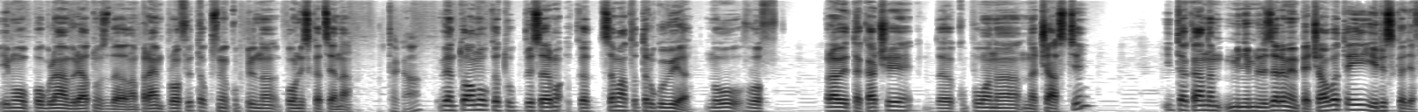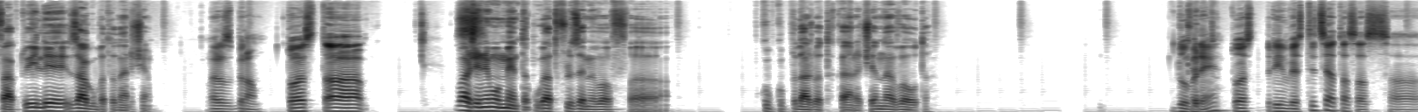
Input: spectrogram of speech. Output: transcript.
е имало по-голяма вероятност да направим профит, ако сме купили на по-ниска цена. Така. Евентуално като при сама, като самата търговия, но в прави така, че да купува на, на части и така на, минимализираме печалбата и, и риска де-факто или загубата да наречем. Разбирам. Тоест, а, Важен е момента, когато влизаме в а, купко-продажба, така наречем, на валута. добре. Тоест, при инвестицията с... А,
